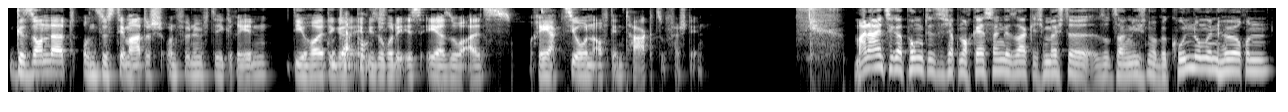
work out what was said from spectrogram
gesondert und systematisch und vernünftig reden. Die heutige Episode ist eher so als Reaktion auf den Tag zu verstehen. Mein einziger Punkt ist, ich habe noch gestern gesagt, ich möchte sozusagen nicht nur Bekundungen hören,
